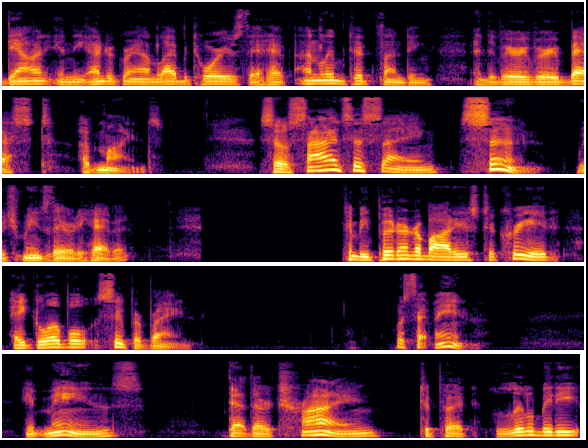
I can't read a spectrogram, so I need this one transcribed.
down in the underground laboratories that have unlimited funding and the very, very best of minds. So science is saying soon, which means they already have it, can be put in our bodies to create a global superbrain. What's that mean? It means that they're trying to put little bitty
